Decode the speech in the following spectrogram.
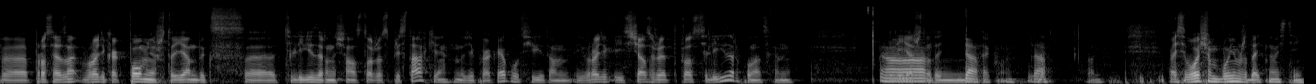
э, просто я вроде как помню, что Яндекс э, телевизор начинался тоже с приставки, ну типа как Apple TV там, и вроде и сейчас уже это просто телевизор полноценный. Или я А, что-то не да, так помню? да. Ладно. Спасибо. В общем, будем ждать новостей.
